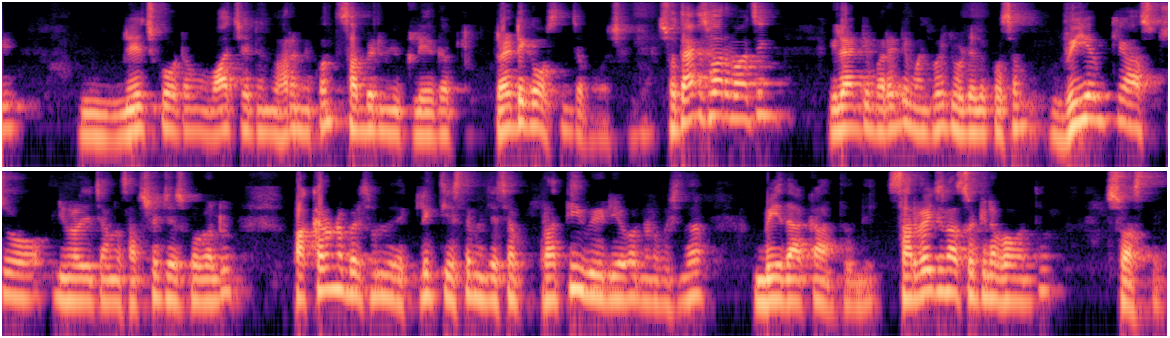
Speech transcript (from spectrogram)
నేర్చుకోవటం వాచ్ చేయడం ద్వారా మీకు కొంత సబ్జెక్ట్ మీకు క్లియర్గా క్లారిటీగా వస్తుంది చెప్పవచ్చు. సో థ్యాంక్స్ ఫర్ వాచింగ్ ఇలాంటి మరిన్ని మంచి మంచి వీడియోల కోసం VMK Astro numerology channel subscribe చేసుకోగలరు. పక్కన ఉన్న బెల్స్ మీద క్లిక్ చేస్తే మేము చేసే ప్రతి వీడియో కూడా నోటిఫికేషన్ మీ దాకా అందుతుంది సర్వేజన సుఖిన భవంతు. స్వస్తి.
